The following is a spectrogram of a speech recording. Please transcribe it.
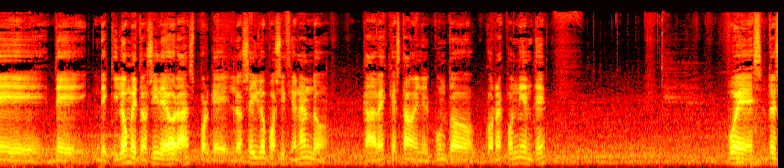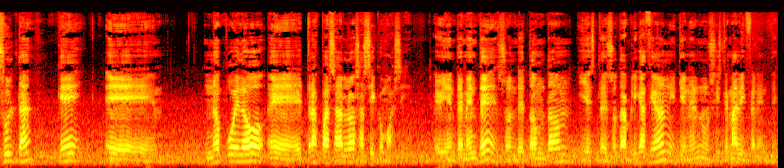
de, kilómetros y de horas, porque los he ido posicionando cada vez que he estado en el punto correspondiente. Pues resulta que eh, no puedo eh, traspasarlos así como así. Evidentemente son de TomTom y esta es otra aplicación y tienen un sistema diferente.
